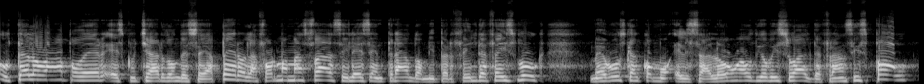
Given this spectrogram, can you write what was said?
usted lo va a poder escuchar donde sea, pero la forma más fácil es entrando a mi perfil de Facebook, me buscan como el Salón Audiovisual de Francis Poe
